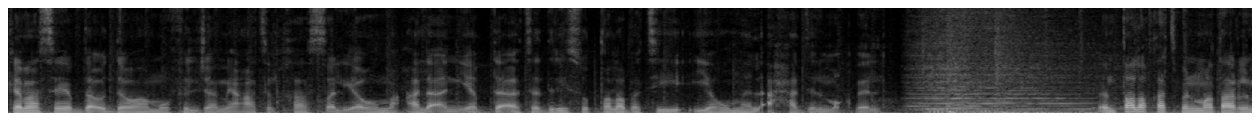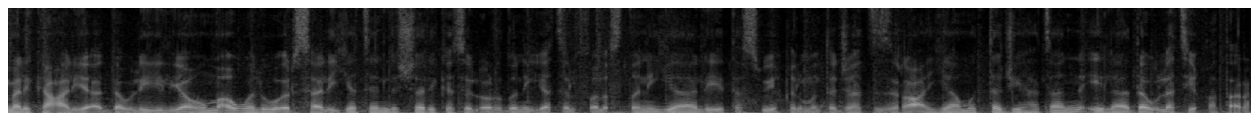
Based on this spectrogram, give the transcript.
كما سيبدأ الدوام في الجامعات الخاصة اليوم على أن يبدأ تدريس الطلبة يوم الأحد المقبل. انطلقت من مطار الملكة عليا الدولي اليوم أول إرسالية للشركة الأردنية الفلسطينية لتسويق المنتجات الزراعية متجهة إلى دولة قطر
